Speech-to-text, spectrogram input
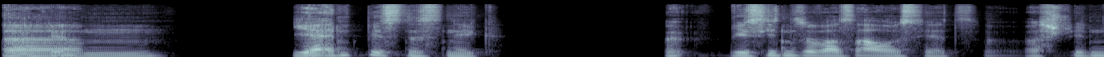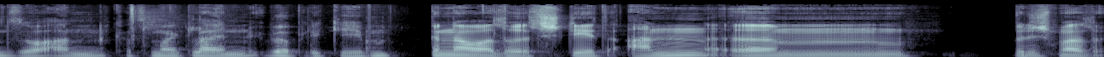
Okay. Ähm, ja, Endbusiness, Nick. Wie sieht denn sowas aus jetzt? Was steht denn so an? Kannst du mal einen kleinen Überblick geben? Genau, also es steht an, ähm, würde ich mal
